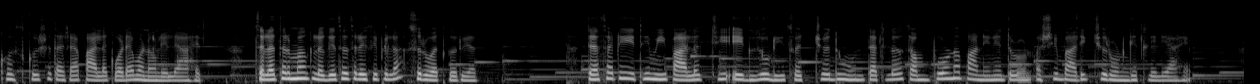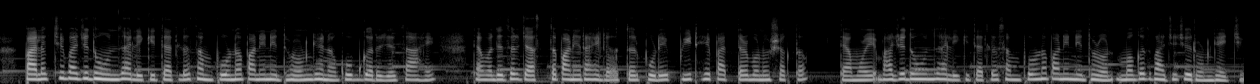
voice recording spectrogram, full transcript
खुसखुशीत अशा पालकवड्या बनवलेल्या आहेत. चला तर मग लगेचच रेसिपीला सुरुवात करूयात. त्यासाठी इथे मी पालकची एक जोडी स्वच्छ धुवून त्यातलं संपूर्ण पाणी नितळून अशी बारीक चिरून घेतलेली आहे. पालकची भाजी धुवून झाली की त्यातलं संपूर्ण पाणी निथळून घेणं खूप गरजेचं आहे. त्यामध्ये जर जास्त पाणी राहिलं तर पुढे पीठ हे पातळ बनू शकतं. त्यामुळे भाजी धुवून झाली की त्यातलं संपूर्ण पाणी निथळून मगच भाजी चिरून घ्यायची.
